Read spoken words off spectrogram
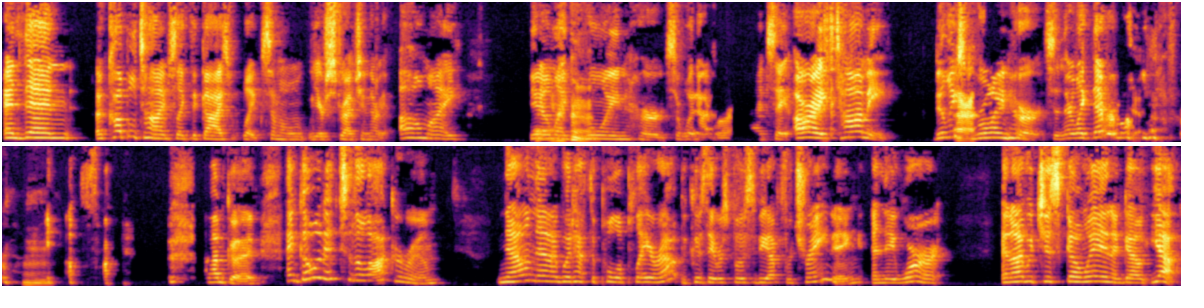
And then a couple times, like the guys, like some of them, you're stretching, they're like, oh my, you know, my groin hurts or whatever. I'd say, all right, Tommy, Billy's ah. groin hurts, and they're like, never mind, yeah. never mind, mm. I'm good. And going into the locker room, now and then I would have to pull a player out because they were supposed to be up for training and they weren't. And I would just go in and go, yeah,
